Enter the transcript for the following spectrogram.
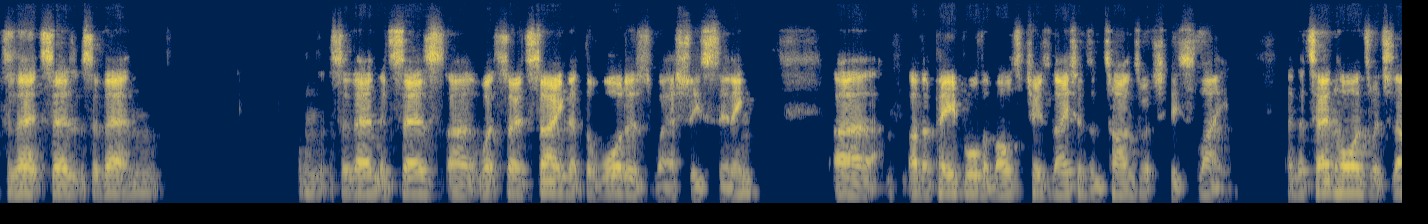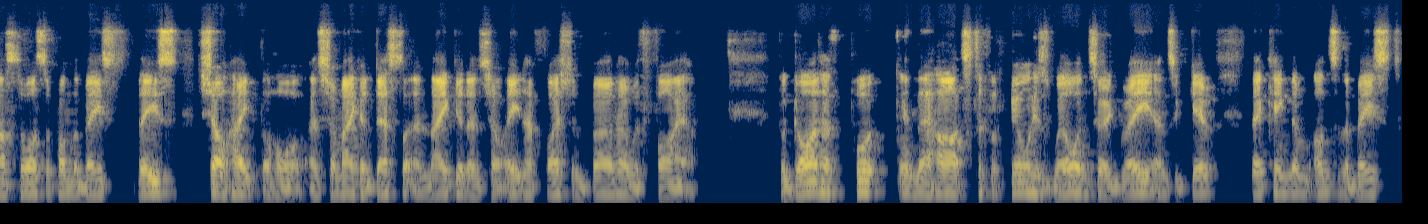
so then it says so then so then it says uh what so it's saying that the waters where she's sitting uh are the people the multitudes nations and tongues which she's slain and the ten horns which thou sawest upon the beast these shall hate the whore and shall make her desolate and naked and shall eat her flesh and burn her with fire for God hath put in their hearts to fulfill his will and to agree and to give their kingdom unto the beast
